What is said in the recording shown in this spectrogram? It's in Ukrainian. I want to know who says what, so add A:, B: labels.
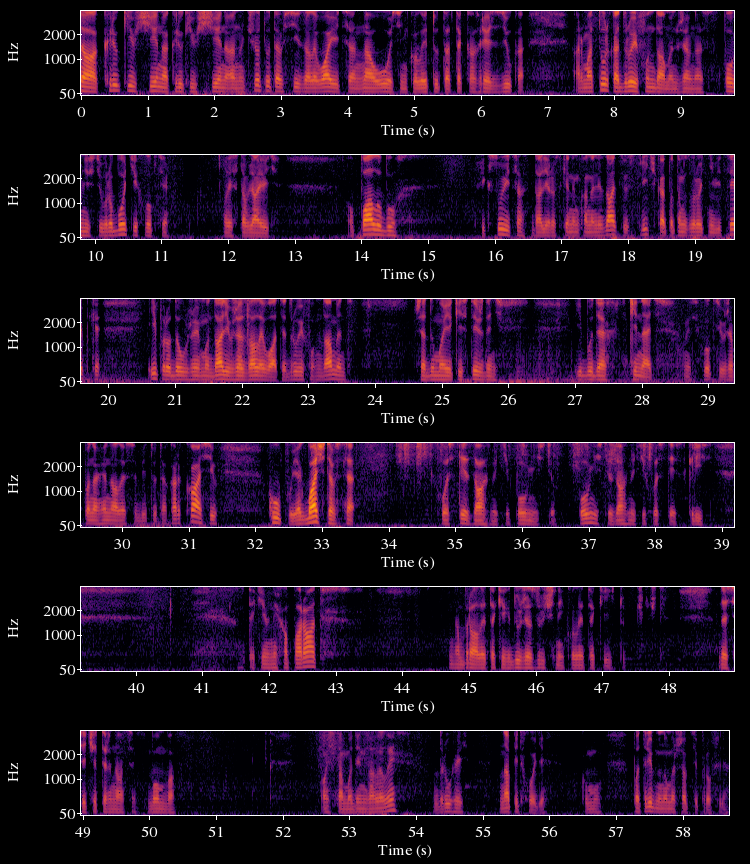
A: Так, Крюківщина, Крюківщина. Ну що тут всі заливаються на осінь, коли тут така грязюка. Арматурка, другий фундамент вже в нас повністю в роботі. Хлопці виставляють опалубу, фіксується. Далі розкинемо каналізацію, стрічка, потім зворотні відсипки. І продовжуємо далі вже заливати. Другий фундамент. Ще думаю, якийсь тиждень і буде кінець. Ось хлопці вже понагинали собі тут каркасів, купу. Як бачите, все. Хвости загнуті повністю. Повністю загнуті хвости скрізь. Такий в них апарат. Набрали таких дуже зручний, коли такий тут. 10-14. Бомба. Ось там один залили, другий на підході. Кому потрібно номер шапці профіля.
